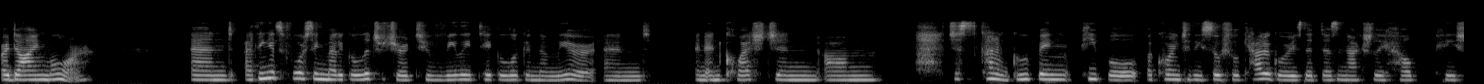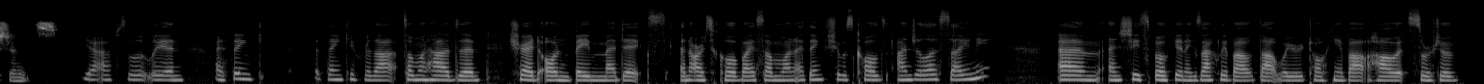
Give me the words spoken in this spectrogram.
are dying more and i think it's forcing medical literature to really take a look in the mirror and and and question um, just kind of grouping people according to these social categories that doesn't actually help patients. Yeah, absolutely. And I think thank you for that. Someone had uh, shared on BAME Medics an article by someone, I think she was called Angela Saini. Um, and she's spoken exactly about that, where you're talking about how it's sort of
